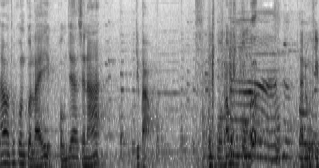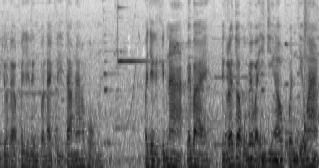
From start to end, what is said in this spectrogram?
ถ้าทุกคนกดไลค์ผมจะชนะหรือเปล่ามุมโกงครับมุมโกงเออถ้าดูคลิปจบแล้วก็อย่าลืมกดไลค์กดติดตามนะครับผมไว้เจอกันคลิปหน้าบ๊ายบายหนึ่งร้อยตัวผมไม่ไหวจริงๆแล้วคนเยอะมาก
